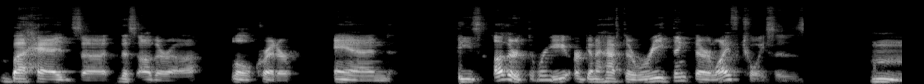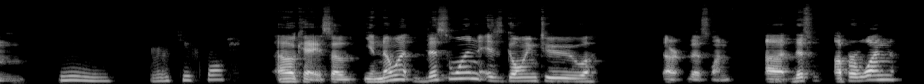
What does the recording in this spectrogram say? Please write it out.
beheads uh this other uh little critter and these other three are going to have to rethink their life choices. Hmm. Hmm. Fresh? Okay, so you know what? This one is going to, or this one, uh, this upper one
